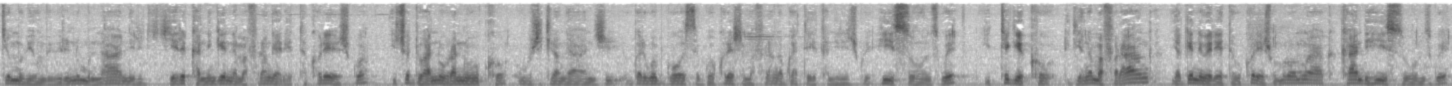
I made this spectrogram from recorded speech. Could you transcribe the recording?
ryo mu bihumbi bibiri n'umunani ryerekana ingene amafaranga ya leta akoreshwa icyo duhanura ni uko ubushikiranganji ubwo ari bwo bwose bwakoresha amafaranga bwatekanirijwe hisunzwe itegeko rigenga amafaranga yagenewe leta gukoreshwa muri uwo mwaka kandi hisunzwe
